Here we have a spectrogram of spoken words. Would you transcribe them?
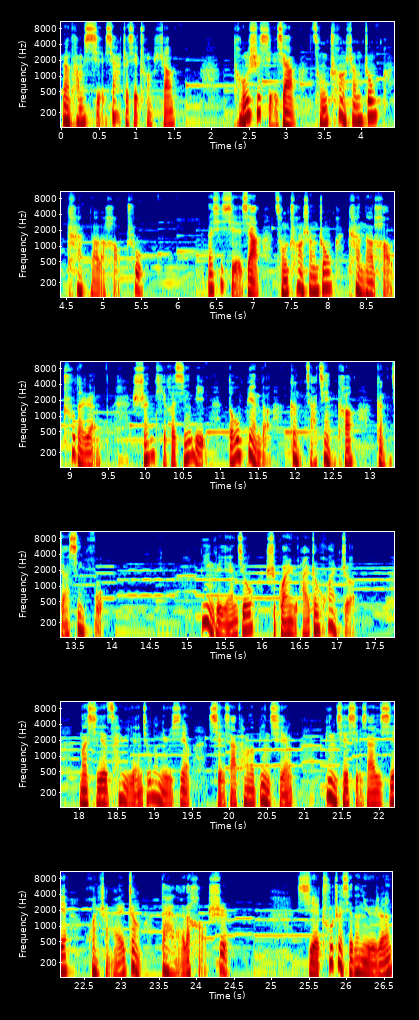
让他们写下这些创伤，同时写下从创伤中看到的好处。那些写下从创伤中看到好处的人，身体和心理都变得更加健康，更加幸福。另一个研究是关于癌症患者，那些参与研究的女性写下她们的病情，并且写下一些患上癌症带来的好事。写出这些的女人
